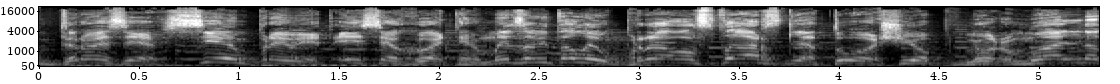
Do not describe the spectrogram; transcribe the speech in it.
Друзі, всім привіт! І сьогодні ми завітали в Brawl Stars для того, щоб нормально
